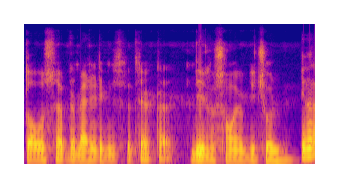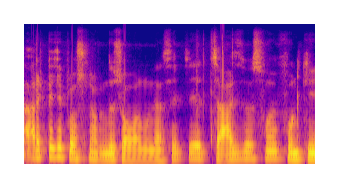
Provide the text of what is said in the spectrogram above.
তো অবশ্যই আপনার ব্যাটারিটা কিন্তু সেক্ষেত্রে একটা দীর্ঘ সময় অবধি চলবে। এবার আরেকটা যে প্রশ্ন আপনাদের সবার মনে আছে, যে চার্জ দেওয়ার সময় ফোন কি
